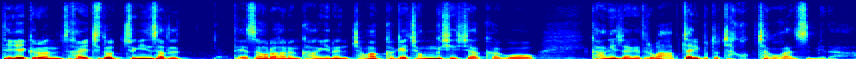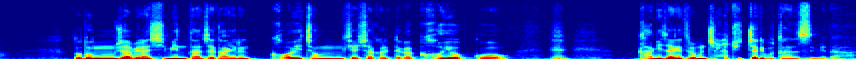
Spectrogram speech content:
되게 그런 사회 지도층 인사들 대상으로 하는 강의는 정확하게 정시 시작하고 강의장에 들어오면 앞자리부터 차곡차곡 앉습니다. 노동조합이나 시민단체 강의는 거의 정시에 시작할 때가 거의 없고 강의장에 들어오면 저 뒷자리부터 앉습니다.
